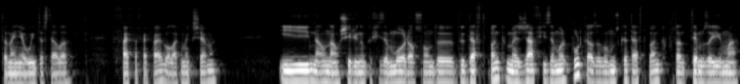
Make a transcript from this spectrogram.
também é o Interstellar 5555, ou lá como é que se chama. E não, não, Shiri nunca fiz amor ao som de, de Daft Punk, mas já fiz amor por causa de uma música Daft Punk, portanto temos aí uma,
